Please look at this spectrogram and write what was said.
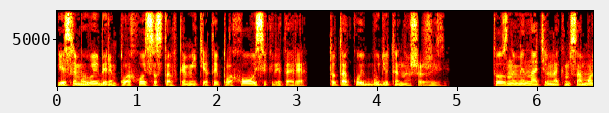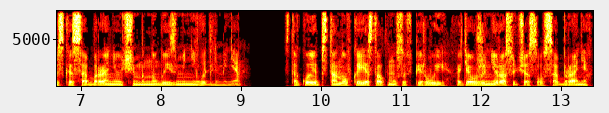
Если мы выберем плохой состав комитета и плохого секретаря, то такой будет и наша жизнь». То знаменательное комсомольское собрание очень много изменило для меня. С такой обстановкой я столкнулся впервые, хотя уже не раз участвовал в собраниях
